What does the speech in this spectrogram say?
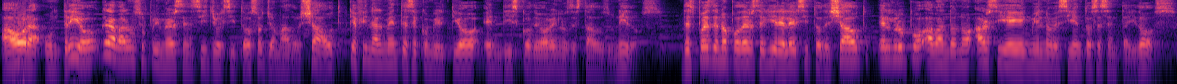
Ahora un trío grabaron su primer sencillo exitoso llamado Shout, que finalmente se convirtió en disco de oro en los Estados Unidos. Después de no poder seguir el éxito de Shout, el grupo abandonó RCA en 1962.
